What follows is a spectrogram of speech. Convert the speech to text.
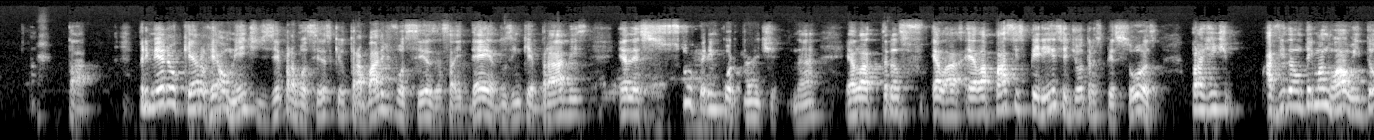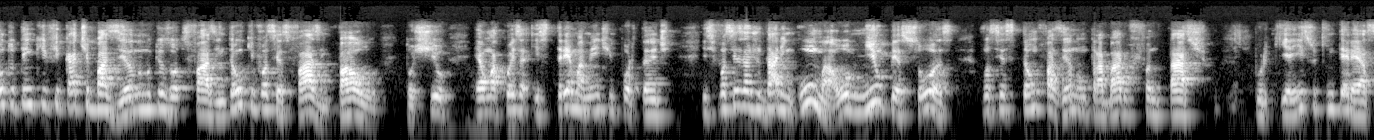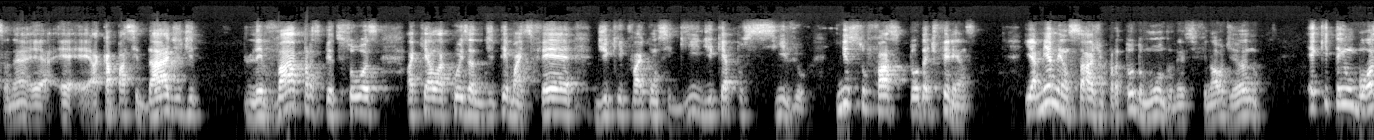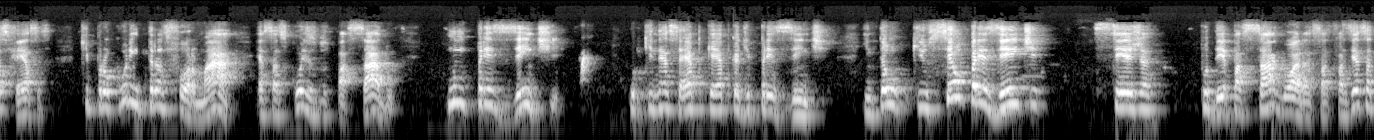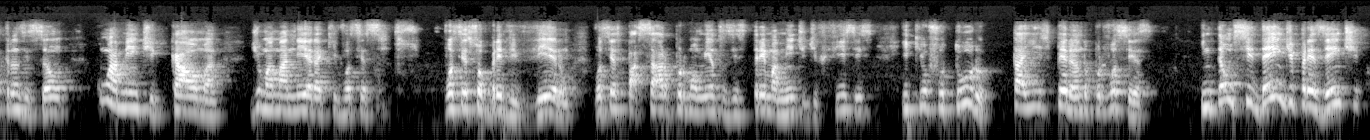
Tá. Primeiro, eu quero realmente dizer para vocês que o trabalho de vocês, essa ideia dos inquebráveis, ela é super importante, né? Ela, trans, ela, ela passa experiência de outras pessoas para a gente. A vida não tem manual, então tu tem que ficar te baseando no que os outros fazem. Então, o que vocês fazem, Paulo, Toshio, é uma coisa extremamente importante. E se vocês ajudarem uma ou mil pessoas, vocês estão fazendo um trabalho fantástico, porque é isso que interessa, né? É, é, é a capacidade de levar para as pessoas aquela coisa de ter mais fé, de que vai conseguir, de que é possível. Isso faz toda a diferença. E a minha mensagem para todo mundo nesse final de ano é que tenham boas festas, que procurem transformar essas coisas do passado num presente, porque nessa época é época de presente. Então, que o seu presente seja poder passar agora, fazer essa transição com a mente calma, de uma maneira que vocês vocês sobreviveram, vocês passaram por momentos extremamente difíceis e que o futuro está aí esperando por vocês. Então, se deem de presente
